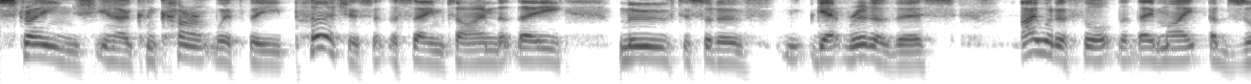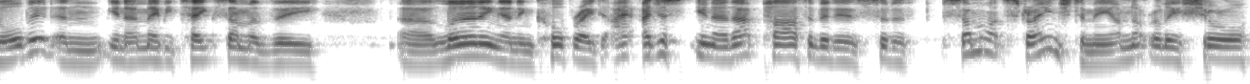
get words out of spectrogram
strange, you know, concurrent with the purchase at the same time that they move to sort of get rid of this. I would have thought that they might absorb it and, you know, maybe take some of the uh, learning and incorporate. I, I just, you know, that part of it is sort of somewhat strange to me. I'm not really sure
